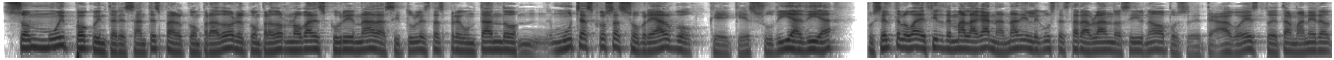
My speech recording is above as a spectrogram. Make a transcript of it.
son muy poco interesantes para el comprador. El comprador no va a descubrir nada si tú le estás preguntando muchas cosas sobre algo que, es su día a día. Pues él te lo va a decir de mala gana. Nadie le gusta estar hablando así, no, pues eh, te hago esto de tal manera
